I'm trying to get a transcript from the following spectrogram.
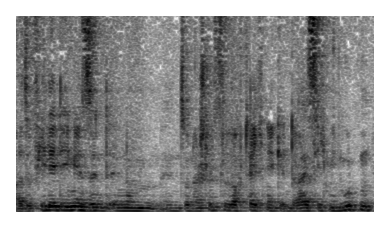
Also viele Dinge sind in, einem, in so einer Schlüssellochtechnik in 30 Minuten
